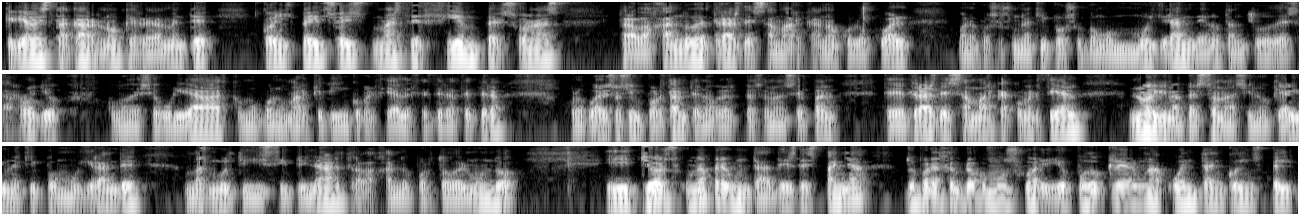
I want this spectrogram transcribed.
quería destacar, ¿no? Que realmente CoinSpace sois más de 100 personas trabajando detrás de esa marca, ¿no? Con lo cual, bueno, pues es un equipo, supongo, muy grande, ¿no? Tanto de desarrollo como de seguridad, como, bueno, marketing, comercial, etcétera, etcétera. Con lo cual eso es importante, ¿no? Que las personas sepan que detrás de esa marca comercial no hay una persona, sino que hay un equipo muy grande, más multidisciplinar, trabajando por todo el mundo. Y George, una pregunta. Desde España, yo, por ejemplo, como usuario, ¿yo puedo crear una cuenta en CoinSpade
